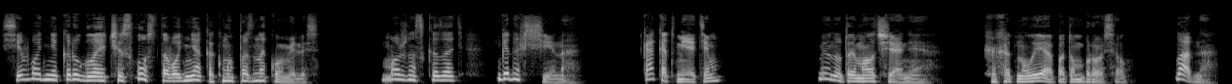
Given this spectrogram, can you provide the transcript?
Сегодня круглое число с того дня, как мы познакомились. Можно сказать, годовщина. Как отметим?» «Минутой молчания», — хохотнул я, а потом бросил. «Ладно,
